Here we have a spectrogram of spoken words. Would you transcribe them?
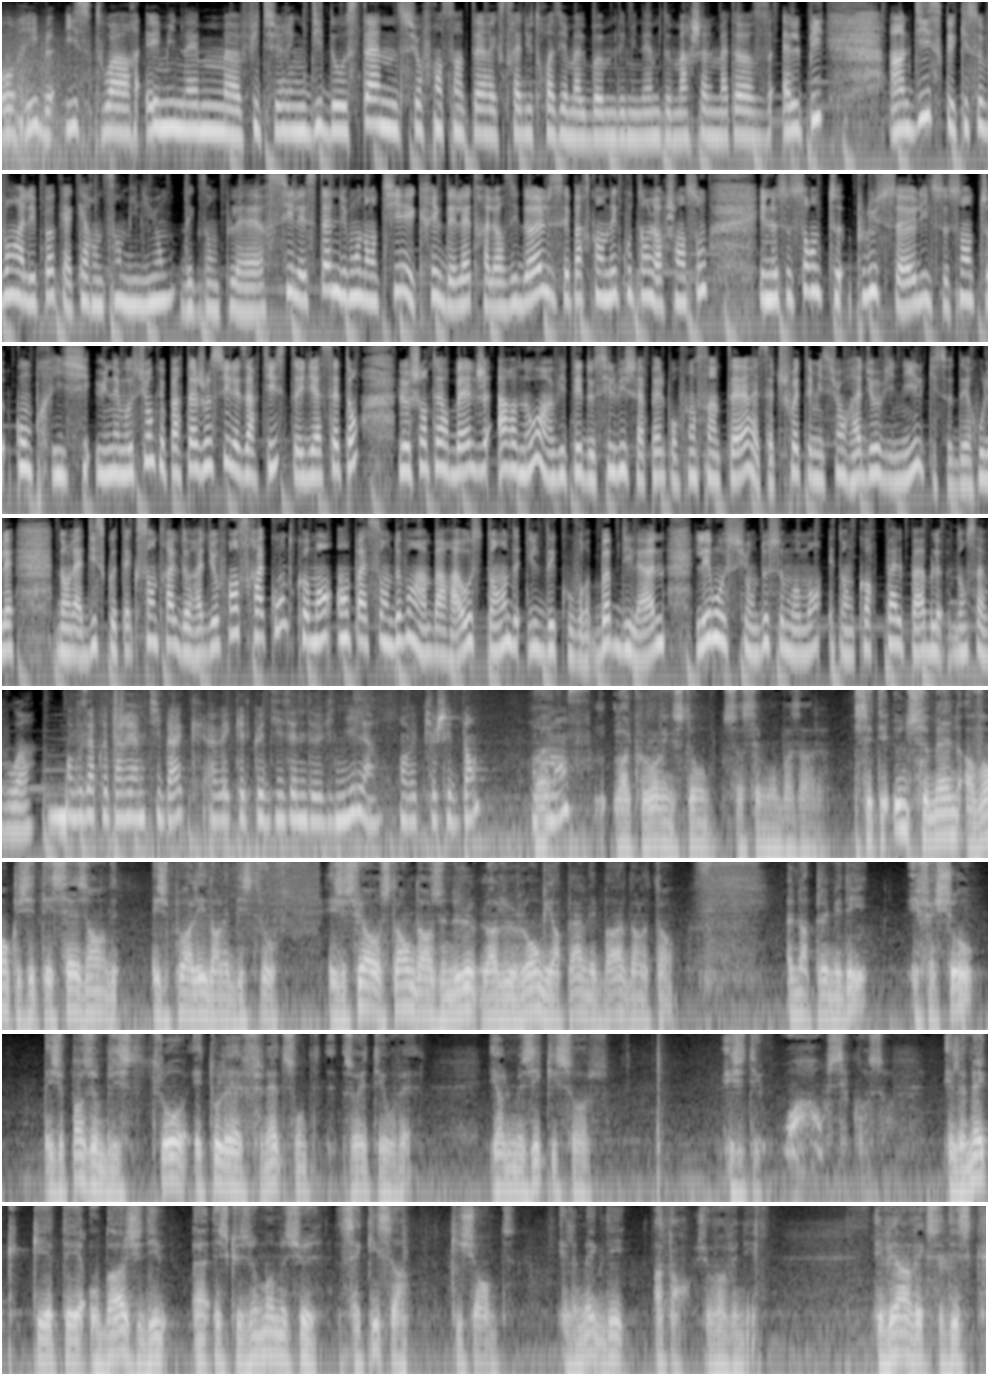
Horrible histoire. Eminem featuring Dido Stan sur France Inter, extrait du troisième album d'Eminem de Marshall Mathers LP. Un disque qui se vend à l'époque à 45 millions d'exemplaires. Si les stans du monde entier écrivent des lettres à leurs idoles, c'est parce qu'en écoutant leurs chansons, ils ne se sentent plus seuls, ils se sentent compris. Une émotion que partagent aussi les artistes. Il y a sept ans, le chanteur belge Arnaud, invité de Sylvie Chapelle pour France Inter et cette chouette émission Radio Vinyle qui se déroulait dans la discothèque centrale de Radio France, raconte comment, en passant devant un bar à Ostende, il découvre Bob Dylan. L'émotion de ce moment est encore palpable dans sa voix. On vous a préparé un petit bac avec quelques dizaines de vinyles. On va piocher dedans. On Ouais. commence. Like a Rolling Stone, ça c'est mon bazar. C'était une semaine avant que j'étais 16 ans et je peux aller dans les bistrots. Et je suis à Ostende dans une rue, la rue longue, il y a plein de bars dans le temps. Un après-midi, il fait chaud et je passe un bistrot et toutes les fenêtres sont, ont été ouvertes. Il y a une musique qui sort. Et j'ai dit, waouh, c'est quoi ça? Et le mec qui était au bar, j'ai dit, Euh, excusez-moi monsieur, c'est qui ça qui chante? Et le mec dit, attends, je vais venir. Il vient avec ce disque.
